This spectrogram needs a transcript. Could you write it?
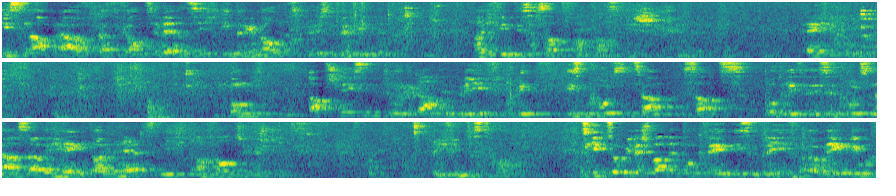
wissen aber auch, dass die ganze Welt sich in der Gewalt des Bösen befindet. Aber ich finde dieser Satz fantastisch. Echt cool. Und abschließend tut er dann den Brief mit diesem kurzen Satz oder mit dieser kurzen Aussage, hängt euer Herz nicht an falsche Götter. Ich finde das toll. Es gibt so viele spannende Punkte in diesem Brief, aber irgendwie muss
